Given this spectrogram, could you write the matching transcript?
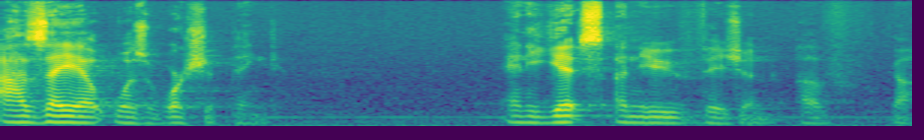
Isaiah was worshiping, and he gets a new vision of God.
